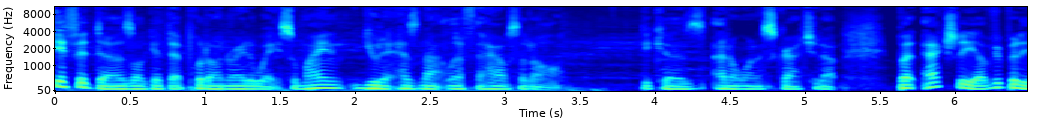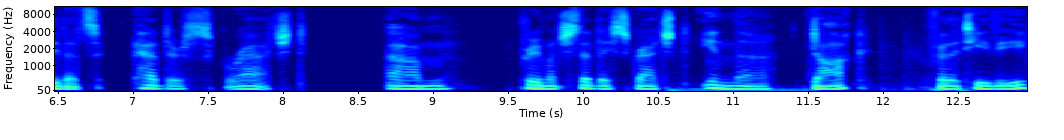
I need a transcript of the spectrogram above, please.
If it does, I'll get that put on right away. So my unit has not left the house at all because I don't want to scratch it up. But actually, everybody that's had their scratched um, pretty much said they scratched in the dock for the TV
